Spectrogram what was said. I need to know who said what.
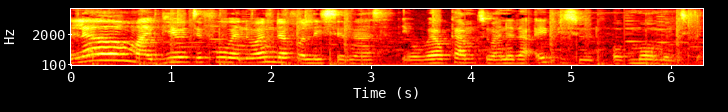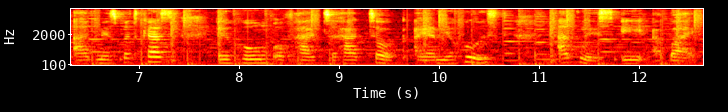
Speaker 1: Hello, my beautiful and wonderful listeners. You're welcome to another episode of Moment with Agnes podcast, a home of heart to heart talk. I am your host, Agnes A. Abai.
